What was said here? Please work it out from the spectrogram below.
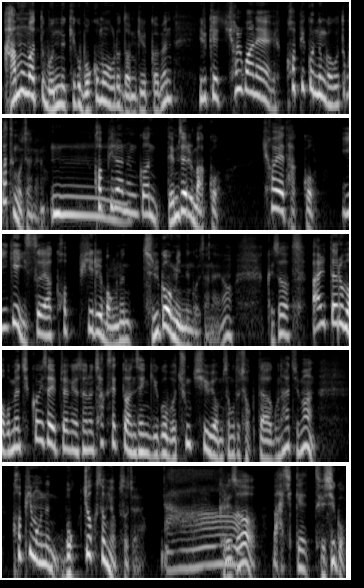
아무 맛도 못 느끼고 목구멍으로 넘길 거면 이렇게 혈관에 커피 꽂는 거하고 똑같은 거잖아요. 음. 커피라는 건 냄새를 맡고 혀에 닿고 이게 있어야 커피를 먹는 즐거움이 있는 거잖아요. 그래서 빨대로 먹으면 치과 의사 입장에서는 착색도 안 생기고 뭐 충치 위험성도 적다곤 하지만 커피 먹는 목적성이 없어져요. 아. 그래서 맛있게 드시고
